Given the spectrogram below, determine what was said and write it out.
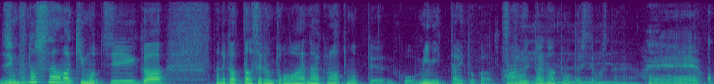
自分の素直な気持ちが何か出せるところないかなと思ってこう見に行ったりとか作りたいなと思ったりしてましたね。はい、へこ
